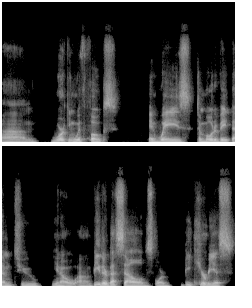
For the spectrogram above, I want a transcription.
um, working with folks in ways to motivate them to you know um, be their best selves or be curious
